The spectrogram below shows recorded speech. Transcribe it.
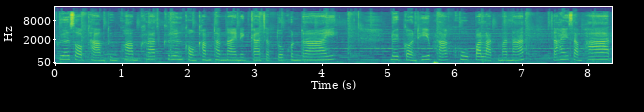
เพื่อสอบถามถึงความคลาดเคลื่อนของคำทำนายในการจับตัวคนร้าย โดยก่อนที่พระครูประหลัดมานัตจะให้สัมภาษณ์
